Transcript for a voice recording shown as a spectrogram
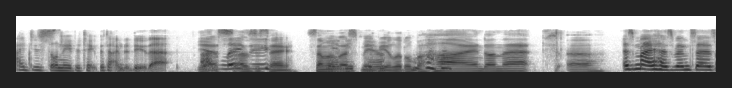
I just do still need to take the time to do that. I'm yes, I was gonna say some of Yeah, me us may be a little behind on that. Uh, As my husband says,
